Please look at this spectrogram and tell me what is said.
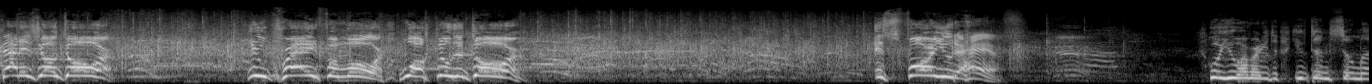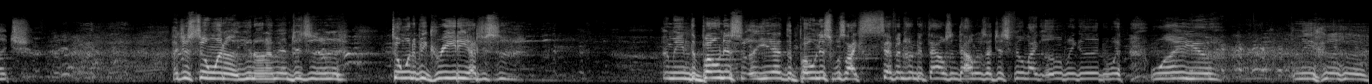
That is your door. You prayed for more. Walk through the door. It's for you to have. Well, you already, you've done so much. I just don't want to, you know what I mean? I just uh, don't want to be greedy. I just, uh, I mean, the bonus, yeah, the bonus was like $700,000. I just feel like, oh my God, what, why are you? I mean,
